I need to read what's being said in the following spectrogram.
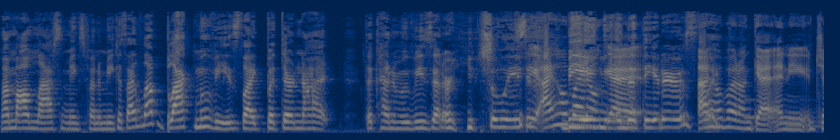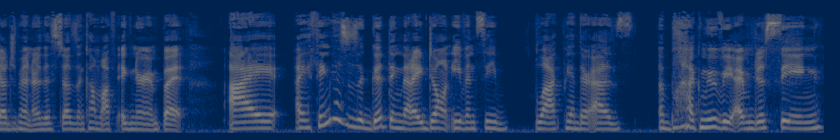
My mom laughs and makes fun of me because I love black movies, like, but they're not the kind of movies that are usually See, I hope being I don't get in the theaters. I Like, hope I don't get any judgment or this doesn't come off ignorant, but I I think this is a good thing that I don't even see Black Panther as a black movie. I'm just seeing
